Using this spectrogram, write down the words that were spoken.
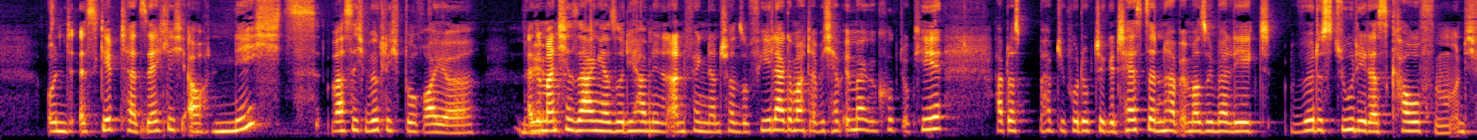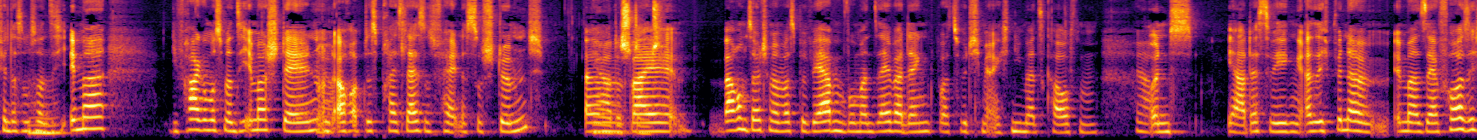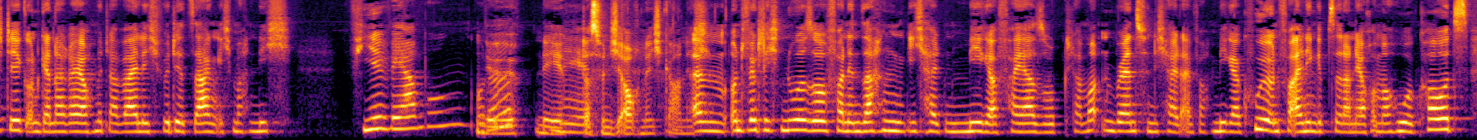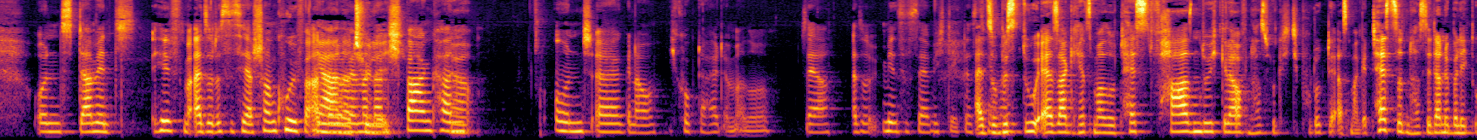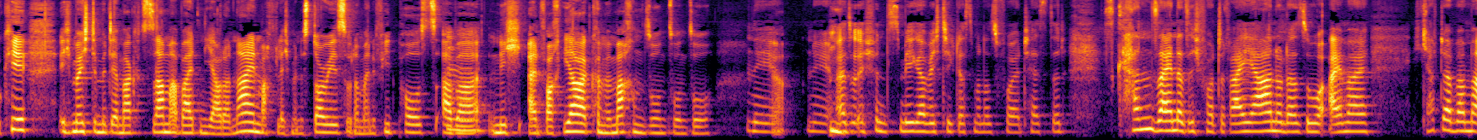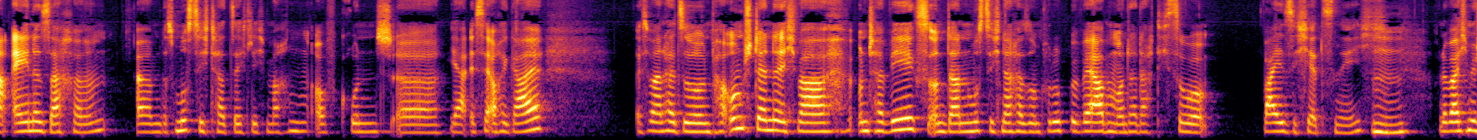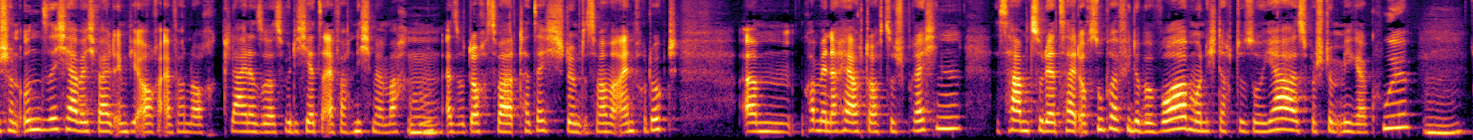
Und es gibt tatsächlich auch nichts, was ich wirklich bereue. Also manche sagen ja so, die haben in den Anfängen dann schon so Fehler gemacht, aber ich habe immer geguckt, okay, habe hab die Produkte getestet und habe immer so überlegt, würdest du dir das kaufen? Und ich finde, das muss Mhm. man sich immer, die Frage muss man sich immer stellen und auch, ob das Preis-Leistungs-Verhältnis so stimmt. Ja, Ähm, das stimmt. Weil, warum sollte man was bewerben, wo man selber denkt, boah, das würde ich mir eigentlich niemals kaufen? Ja. Und ja, deswegen, also ich bin da immer sehr vorsichtig und generell auch mittlerweile, ich würde jetzt sagen, ich mache nicht viel Werbung, oder? Nö, nee, Nee. das finde ich auch nicht, gar nicht. Ähm, und wirklich nur so von den Sachen, die ich halt mega feier, so Klamottenbrands finde ich halt einfach mega cool. Und vor allen Dingen gibt es da dann ja auch immer hohe Codes. Und damit hilft man, also das ist ja schon cool für andere, wenn man dann sparen kann. ja. Und äh, genau, ich gucke da halt immer so sehr, also mir ist es sehr wichtig. Das Also Thema. bist du eher, sage ich jetzt mal, so Testphasen durchgelaufen, hast wirklich die Produkte erstmal getestet und hast dir dann überlegt, okay, ich möchte mit der Marke zusammenarbeiten, ja oder nein, mach vielleicht meine Stories oder meine Feed-Posts, aber Mhm. nicht einfach, ja, können wir machen, so und so und so. Nee, Ja. nee. Also ich finde es mega wichtig, dass man das vorher testet. Es kann sein, dass ich vor drei Jahren oder so einmal, ich glaube, da war mal eine Sache, ähm, das musste ich tatsächlich machen, aufgrund, äh, ja, ist ja auch egal. Es waren halt so ein paar Umstände. Ich war unterwegs und dann musste ich nachher so ein Produkt bewerben und da dachte ich so, weiß ich jetzt nicht. Und da war ich mir schon unsicher, aber ich war halt irgendwie auch einfach noch kleiner, so das würde ich jetzt einfach nicht mehr machen. Also doch, es war tatsächlich stimmt, es war mal ein Produkt. Ähm, kommen wir nachher auch darauf zu sprechen. Es haben zu der Zeit auch super viele beworben und ich dachte so, ja, ist bestimmt mega cool.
